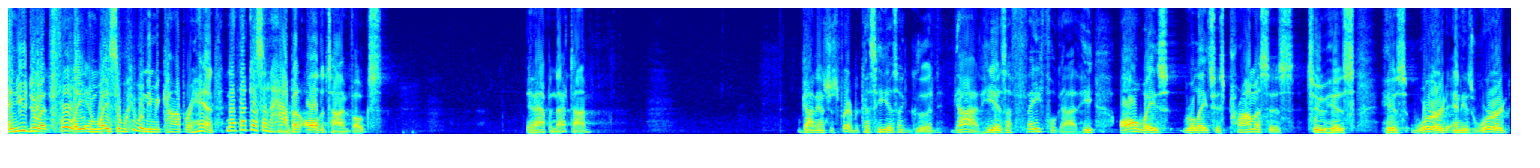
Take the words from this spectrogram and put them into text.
And you do it fully in ways that we wouldn't even comprehend. Now, that doesn't happen all the time, folks. It happened that time. God answers prayer because He is a good God. He is a faithful God. He always relates His promises to His, his Word, and His Word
